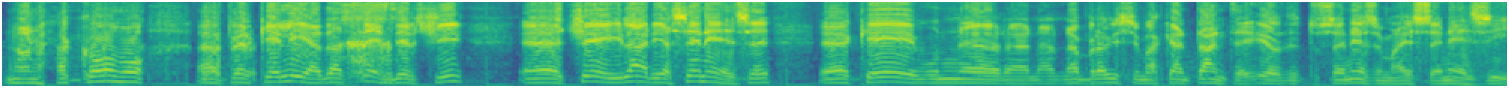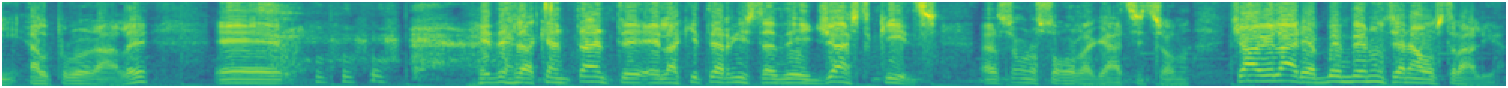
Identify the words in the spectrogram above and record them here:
non a Como, eh, perché lì ad attenderci eh, c'è Ilaria Senese, eh, che è un, una, una, bravissima cantante, io ho detto Senese, ma è Senesi al plurale, eh, ed è la cantante e la chitarrista dei Just Kids, eh, sono solo ragazzi, insomma. Ciao Ilaria, benvenuta in Australia.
